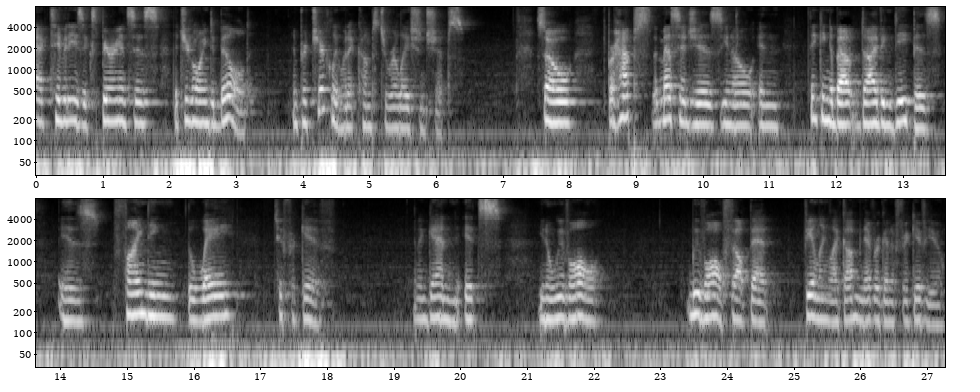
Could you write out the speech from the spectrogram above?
activities, experiences that you're going to build, and particularly when it comes to relationships. So perhaps the message is, you know, in thinking about diving deep is is finding the way to forgive. And again, it's you know, we've all we've all felt that feeling like I'm never going to forgive you.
